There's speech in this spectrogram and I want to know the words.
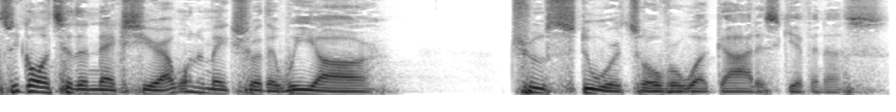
As we go into the next year, I want to make sure that we are true stewards over what God has given us.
